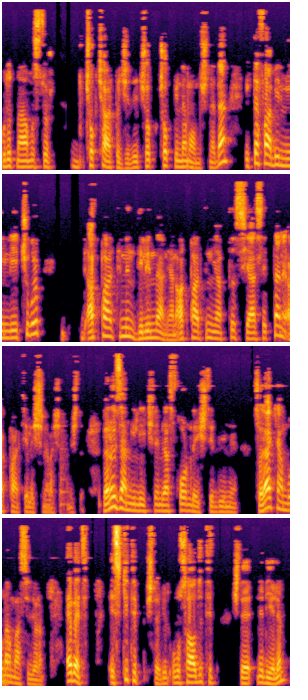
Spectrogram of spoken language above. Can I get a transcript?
hudut namustur çok çarpıcıydı. Çok çok gündem olmuş. Neden? İlk defa bir milliyetçi grup AK Parti'nin dilinden yani AK Parti'nin yaptığı siyasetten AK Parti eleştirmeye başlamıştı. Ben o yüzden milliyetçiliğin biraz form değiştirdiğini söylerken bundan bahsediyorum. Evet eski tip işte bir ulusalcı tip işte ne diyelim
